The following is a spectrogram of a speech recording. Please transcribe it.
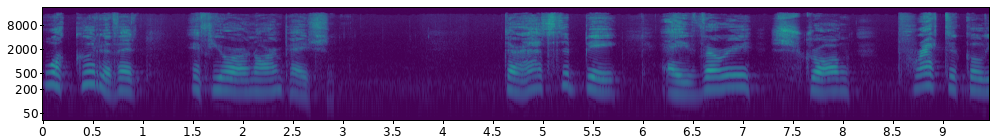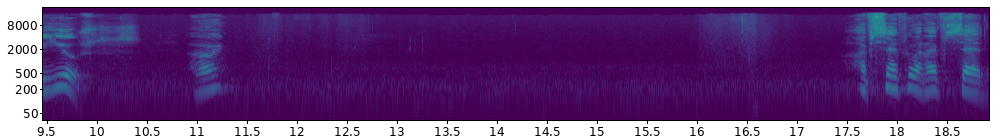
what good of it if you're an arm patient? There has to be a very strong practical use. All right? I've said what I've said.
